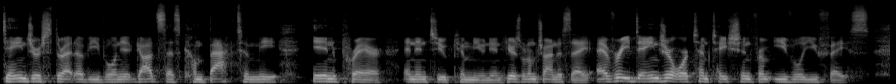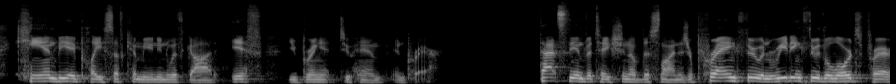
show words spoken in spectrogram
dangerous threat of evil, and yet God says, Come back to me in prayer and into communion. Here's what I'm trying to say every danger or temptation from evil you face can be a place of communion with God if you bring it to Him in prayer. That's the invitation of this line. As you're praying through and reading through the Lord's Prayer,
